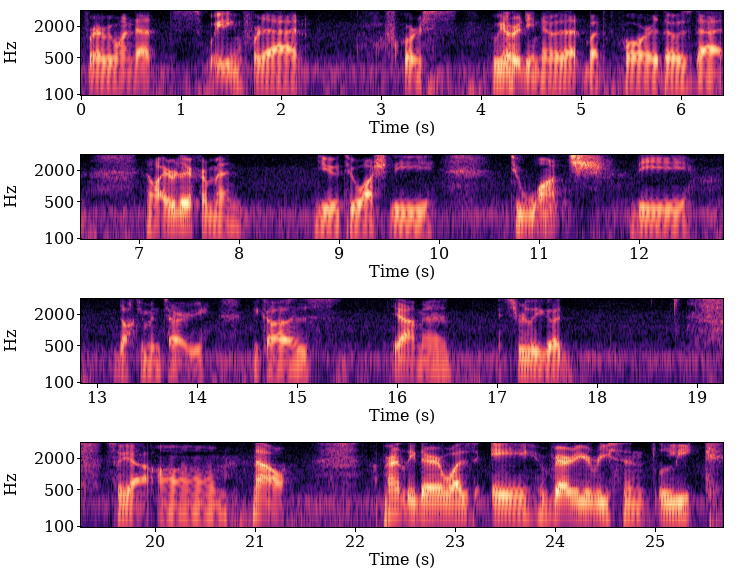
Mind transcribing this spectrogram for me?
for everyone that's waiting for that, of course, we already know that, but for those that you know, I really recommend you to watch the to watch the documentary because yeah, man, it's really good so yeah um now apparently there was a very recent leak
